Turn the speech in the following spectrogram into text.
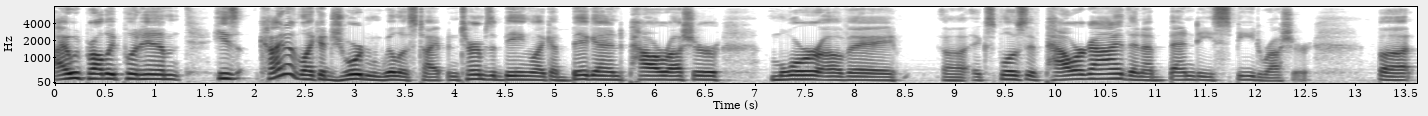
I would probably put him, he's kind of like a Jordan Willis type in terms of being like a big end power rusher, more of a uh, explosive power guy than a bendy speed rusher. But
